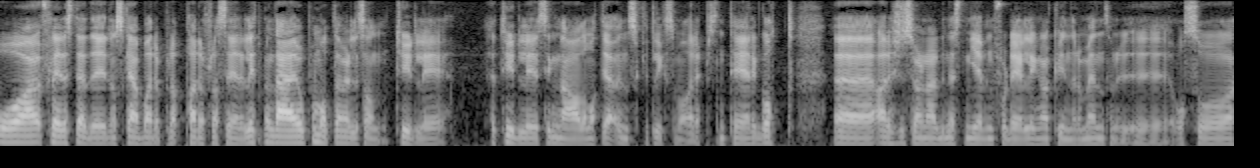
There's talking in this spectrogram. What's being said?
og flere steder Nå skal jeg bare parafrasere litt, men det er jo på en måte en veldig sånn tydelig et tydelig signal om at de har ønsket liksom å representere godt. Uh, av regissøren er det nesten jevn fordeling av kvinner og menn. Som, uh, også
